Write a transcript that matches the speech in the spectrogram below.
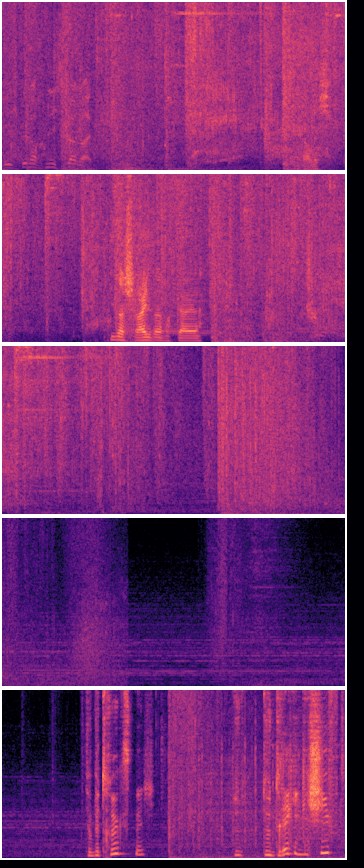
Ich bin noch nicht bereit. Herrlich. Dieser Schrei ist einfach geil. Du betrügst mich. Du, du dreckige Shift.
